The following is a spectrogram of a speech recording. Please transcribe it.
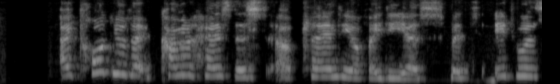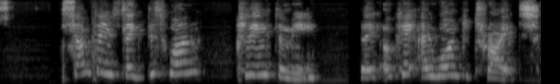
I told you that Kamil has this uh, plenty of ideas, but it was sometimes like this one cling to me like, okay, I want to try it.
